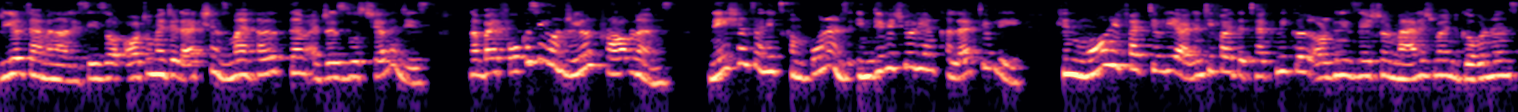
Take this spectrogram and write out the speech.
real-time analysis, or automated actions might help them address those challenges now, by focusing on real problems, nations and its components individually and collectively can more effectively identify the technical, organizational, management, governance,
